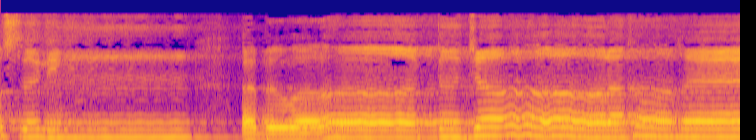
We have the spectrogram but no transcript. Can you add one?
مسلم اب وقت جا رہا ہے۔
